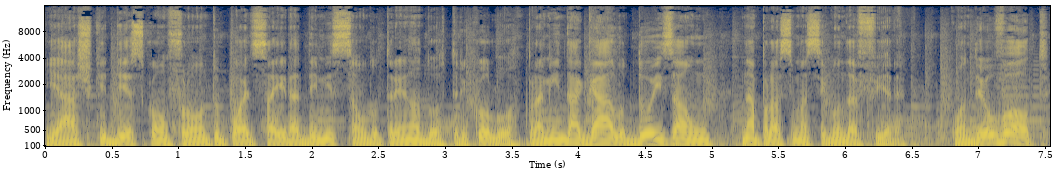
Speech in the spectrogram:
e acho que desse confronto pode sair a demissão do treinador tricolor. Para mim, dá Galo 2 a 1 um na próxima segunda-feira. Quando eu volto,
